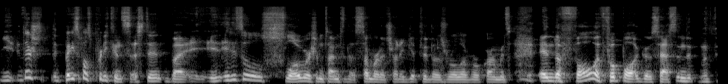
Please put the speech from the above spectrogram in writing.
yeah. there's baseball's pretty consistent, but it, it is a little slower sometimes in the summer to try to get through those rollover requirements. In the fall with football it goes fast, and with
